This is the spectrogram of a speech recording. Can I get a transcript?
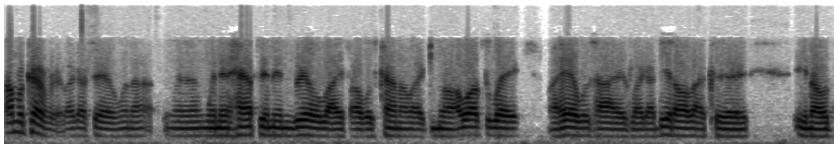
I'm recovering. Like I said, when I when when it happened in real life, I was kind of like, you know, I walked away. My head was high. It's like I did all I could. You know,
